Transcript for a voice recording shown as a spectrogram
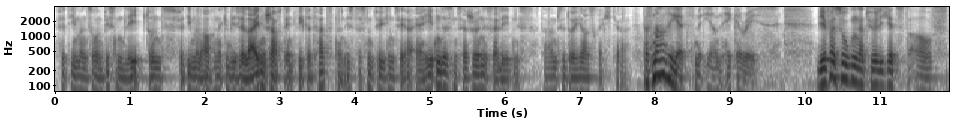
für die man so ein bisschen lebt und für die man auch eine gewisse Leidenschaft entwickelt hat, dann ist das natürlich ein sehr erhebendes, ein sehr schönes Erlebnis. Da haben Sie durchaus recht, ja. Was machen Sie jetzt mit Ihren Hickories? Wir versuchen natürlich jetzt auf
